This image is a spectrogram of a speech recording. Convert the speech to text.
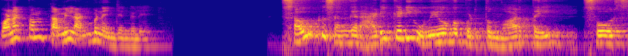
வணக்கம் தமிழ் அன்பு நெஞ்சங்களே. சவுக்கு சங்கர் அடிக்கடி உபயோகப்படுத்தும் வார்த்தை சோர்ஸ்.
